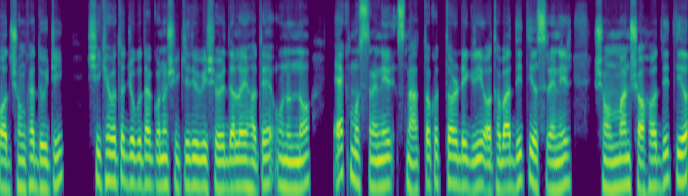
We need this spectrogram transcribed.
পদ সংখ্যা দুইটি। শিক্ষাগত যোগ্যতা কোনো স্বীকৃতি বিশ্ববিদ্যালয় হতে অনন্য একম শ্রেণির স্নাতকোত্তর ডিগ্রি অথবা দ্বিতীয় শ্রেণির সম্মান সহ দ্বিতীয়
